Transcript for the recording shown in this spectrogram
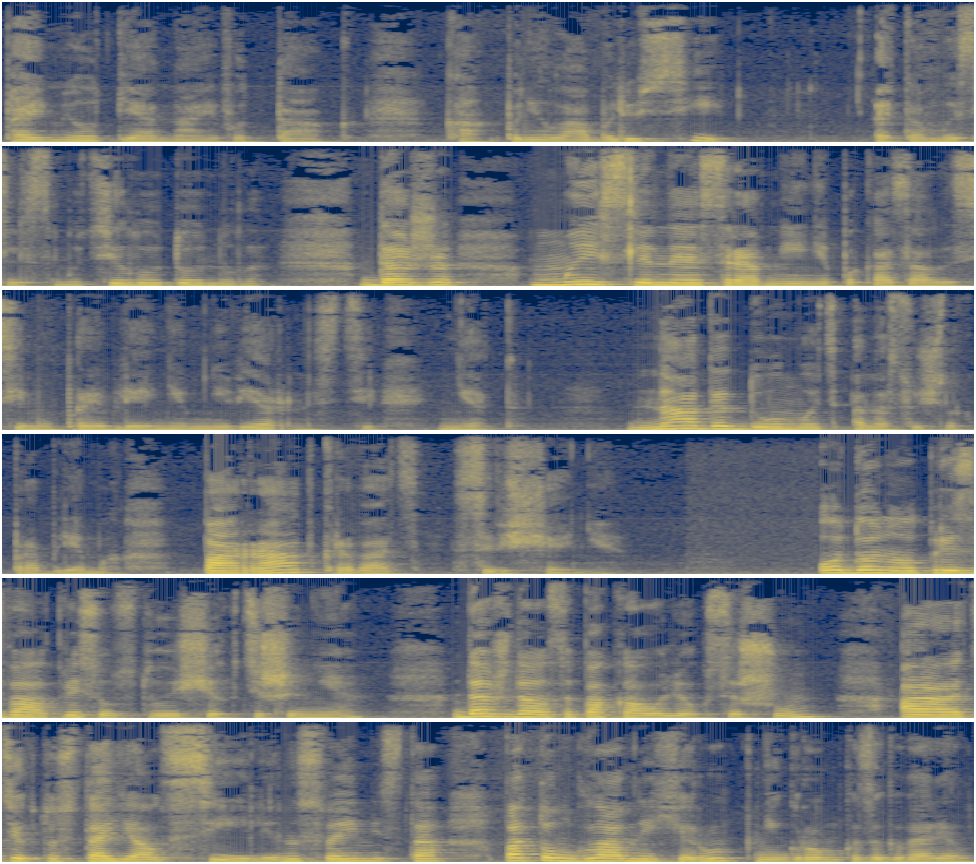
Поймет ли она его так, как поняла бы Люси? Эта мысль смутила Донала. Даже мысленное сравнение показалось ему проявлением неверности. Нет, надо думать о насущных проблемах. Пора открывать совещание. О'Доннелл призвал присутствующих к тишине, дождался, пока улегся шум, а те, кто стоял, сели на свои места. Потом главный хирург негромко заговорил.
